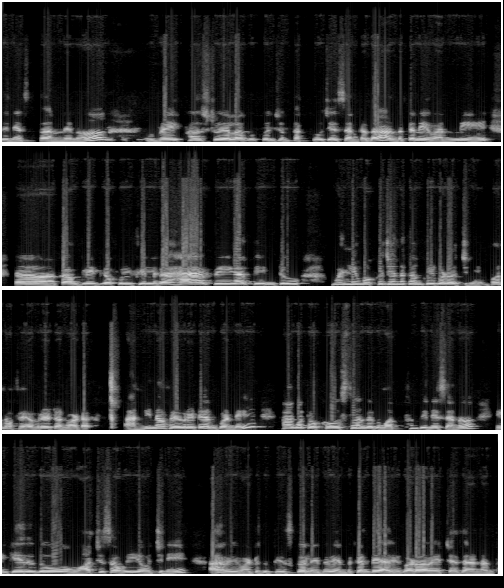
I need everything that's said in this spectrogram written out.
తినేస్తాను నేను. బ్రేక్ఫాస్ట్ ఎలాగో కొంచెం తక్కువ చేశాను కదా. అందుకని ఇవన్నీ కంప్లీట్గా ఫుల్ఫిల్గా హ్యాపీగా తింటూ మళ్ళీ మొక్కజొన్న కంకులు కూడా వచ్చినాయి. బా నా ఫేవరెట్ అనమాట అన్నీ నా ఫేవరెటే అనుకోండి. కాకపోతే ఒక్క వస్తువు కదా మొత్తం తినేసాను. ఇంకేదేదో వాచెస్ అవి వచ్చినాయి. అవి మటుకు తీసుకోలేదు. ఎందుకంటే అవి కూడా వెయిట్ చేశాను. అంత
